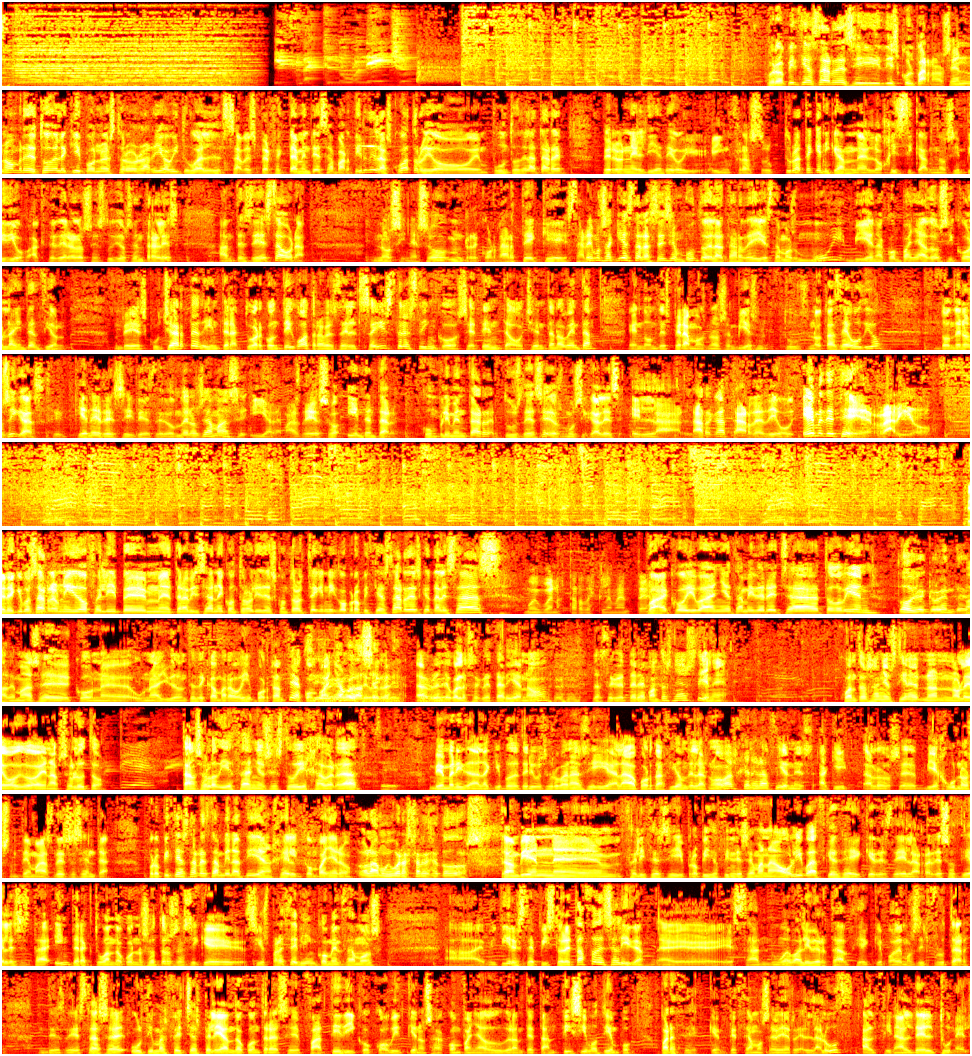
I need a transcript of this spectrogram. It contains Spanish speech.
Propicias tardes y disculparnos. En nombre de todo el equipo, nuestro horario habitual, sabes perfectamente, es a partir de las 4 o en punto de la tarde, pero en el día de hoy, infraestructura técnica, logística, nos impidió acceder a los estudios centrales antes de esta hora. No sin eso, recordarte que estaremos aquí hasta las 6 en punto de la tarde y estamos muy bien acompañados y con la intención de escucharte, de interactuar contigo a través del 635 70 80 90, en donde esperamos nos envíes tus notas de audio, donde nos digas quién eres y desde dónde nos llamas, y además de eso, intentar cumplimentar tus deseos musicales en la larga tarde de hoy. MDT Radio. El equipo se ha reunido, Felipe mm, Travisane, control y descontrol técnico, propicias tardes, ¿qué tal estás? Muy buenas tardes, Clemente. Paco Ibáñez a mi derecha, ¿todo bien? Todo bien, Clemente. Además, eh, con eh, una ayudante de cámara hoy importante, acompañándote, sí, ¿verdad? Has con la secretaria, ¿no? La secretaria, ¿cuántos años tiene? ¿Cuántos años tiene? No, no le oigo en absoluto. Diez. Tan solo diez años es tu hija, ¿verdad? Sí. Bienvenida al equipo de tribus urbanas y a la aportación de las nuevas generaciones aquí, a los eh, viejunos de más de 60. Propicias tardes también a ti, Ángel, compañero. Hola, muy buenas tardes a todos. También eh, felices y propicio fin de semana a Oli Vázquez, eh, que desde las redes sociales está interactuando con nosotros, así que si os parece bien comenzamos a emitir este pistoletazo de salida, esa nueva libertad que, que, podemos disfrutar desde estas últimas fechas peleando contra ese fatídico COVID que nos ha acompañado durante tantísimo tiempo. Parece que empezamos a ver la luz al final del túnel.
